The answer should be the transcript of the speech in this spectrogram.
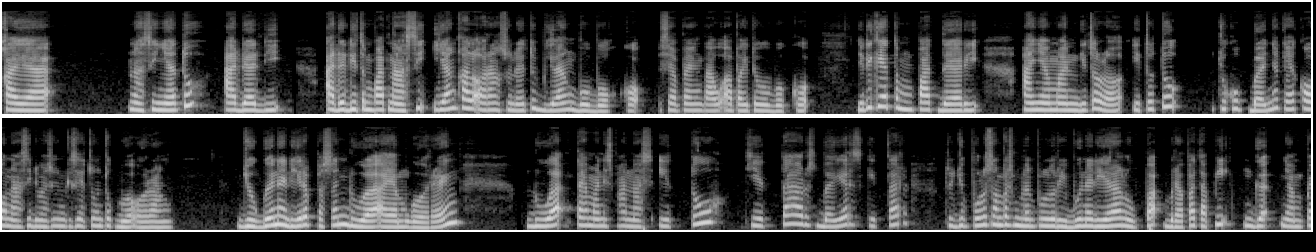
kayak nasinya tuh ada di ada di tempat nasi yang kalau orang Sunda itu bilang boboko. Siapa yang tahu apa itu boboko? Jadi kayak tempat dari anyaman gitu loh. Itu tuh cukup banyak ya kalau nasi dimasukin ke situ untuk dua orang. Juga Nadira pesen dua ayam goreng, dua teh manis panas itu kita harus bayar sekitar 70 sampai 90 ribu Nadira lupa berapa tapi nggak nyampe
